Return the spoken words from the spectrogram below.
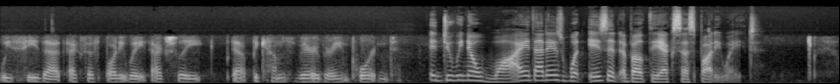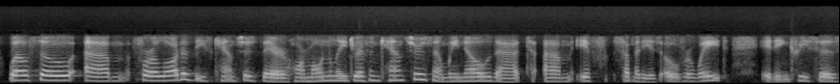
we see that excess body weight actually uh, becomes very very important. Do we know why that is? What is it about the excess body weight? Well, so um, for a lot of these cancers, they're hormonally driven cancers, and we know that um, if somebody is overweight, it increases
